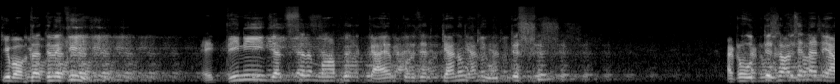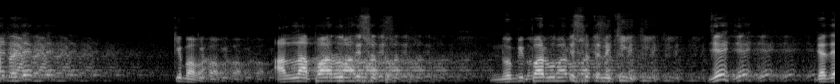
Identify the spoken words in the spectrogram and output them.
কি বাবা তিনি কি? এই দিনই জলসার মাহফিল কায়েম করেছেন কেন? কি উদ্দেশ্য? একটা উদ্দেশ্য আছে না নেই আপনাদের? কি বাবা? আল্লাহ পাওয়ার উদ্দেশ্য তো। নবী পাওয়ার উদ্দেশ্য তো নাকি? যে যাতে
